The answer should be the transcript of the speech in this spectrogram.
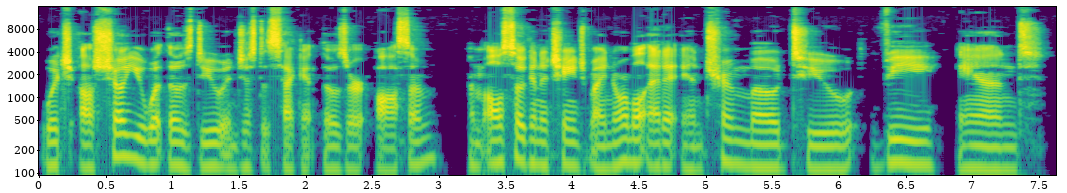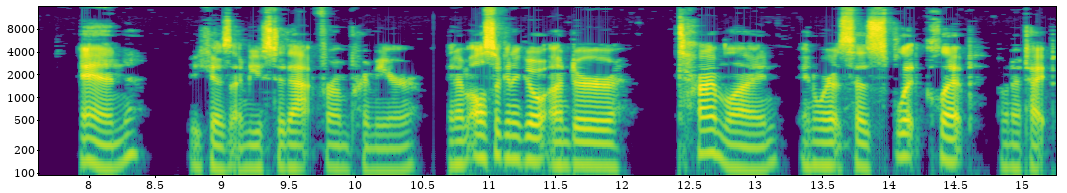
which I'll show you what those do in just a second. Those are awesome. I'm also going to change my normal edit and trim mode to V and N because I'm used to that from Premiere. And I'm also going to go under timeline and where it says split clip, I'm going to type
